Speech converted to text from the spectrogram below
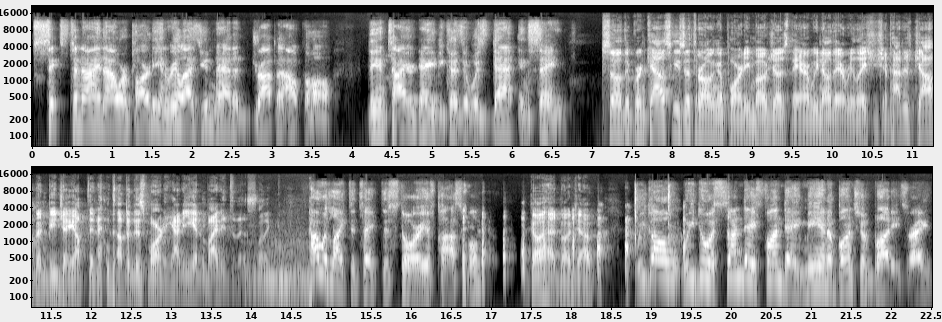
six to nine hour party and realize you didn't have a drop of alcohol the entire day because it was that insane. So the Gronkowskis are throwing a party. Mojo's there. We know their relationship. How does Job and BJ Upton end up at this party? How do you get invited to this? Like, I would like to take this story if possible. go ahead, Mojo. we go we do a sunday fun day me and a bunch of buddies right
